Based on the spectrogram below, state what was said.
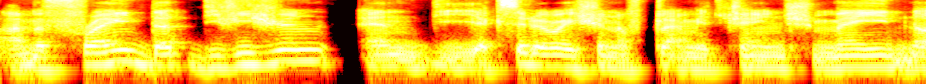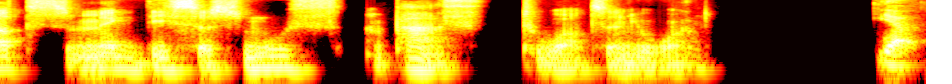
I'm afraid that division and the acceleration of climate change may not make this a smooth path towards a new world. Yep.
